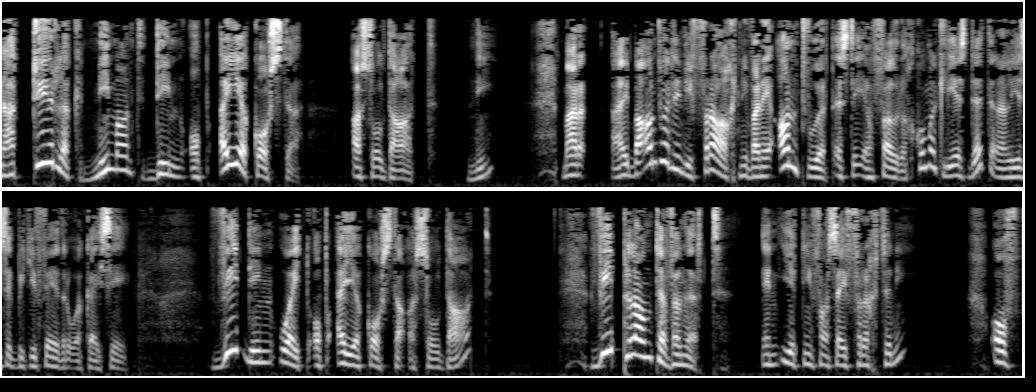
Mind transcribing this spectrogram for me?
natuurlik niemand dien op eie koste as soldaat nie. Maar hy beantwoord nie die vraag nie want die antwoord is te eenvoudig. Kom ek lees dit en dan lees ek bietjie verder ook. Hy sê: Wie dien ooit op eie koste as soldaat? Wie plant 'n wingerd en eet nie van sy vrugte nie? Of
